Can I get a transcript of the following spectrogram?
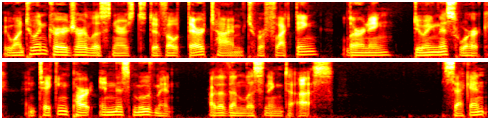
we want to encourage our listeners to devote their time to reflecting, learning, doing this work, and taking part in this movement rather than listening to us. Second,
